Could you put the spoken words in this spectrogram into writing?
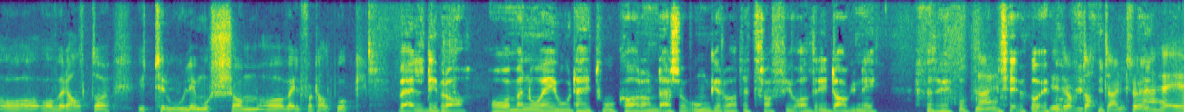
og overalt. og Utrolig morsom og velfortalt bok. Veldig bra. Og, men nå er jo de to karene der så unge at jeg traff jo aldri Dagny. Jo, Nei, jo, de traff datteren, tror jeg.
